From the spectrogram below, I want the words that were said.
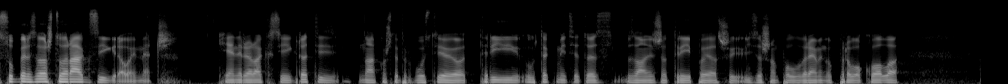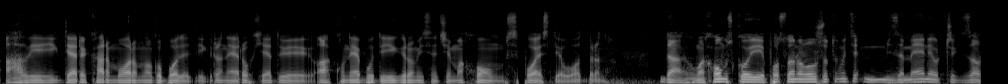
super sve što Rags igra ovaj meč. Henry Rags će igrati nakon što je propustio tri utakmice, to je zvanično tri pa je izašao polovremenu prvo kola ali Derek Carr mora mnogo bolje da igra na Arrowheadu je, ako ne bude igrao, mislim da će Mahomes pojesti ovu odbranu. Da, Mahomes koji je posle ono loša utakmice, za mene oček, za,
